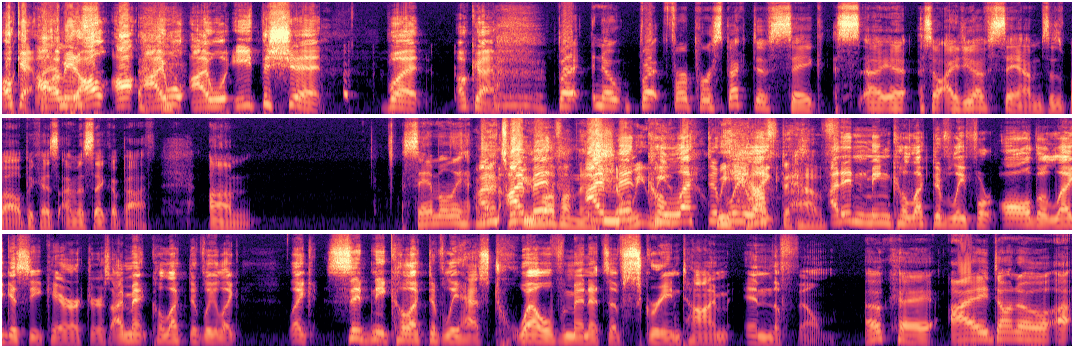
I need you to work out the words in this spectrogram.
Okay, I, I mean was- I'll, I'll I will I will eat the shit, but okay. But no, but for perspective's sake, uh, uh, so I do have Sam's as well because I'm a psychopath. Um, Sam only. And that's I what we meant love on this I show. meant We- we- collectively we have like to have- I didn't mean collectively for all the legacy characters. I meant collectively like like Sidney collectively has 12 minutes of screen time in the film. Okay, I don't know. I,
